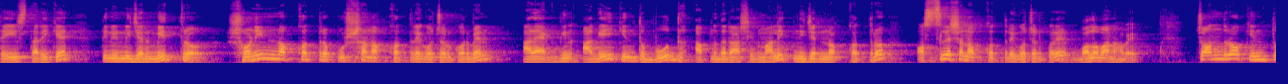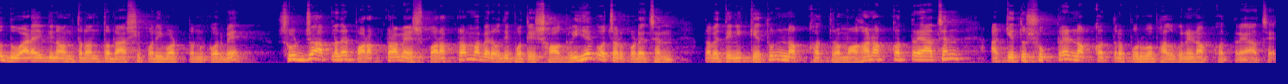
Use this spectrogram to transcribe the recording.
তেইশ তারিখে তিনি নিজের মিত্র শনির নক্ষত্র, পুষ্যা নক্ষত্রে গোচর করবেন। আর একদিন আগেই কিন্তু বুধ আপনাদের রাশির মালিক নিজের নক্ষত্র, অশ্লেষা নক্ষত্রে গোচর করে বলবান হবে। চন্দ্র কিন্তু দু আড়াই দিন অন্তর অন্তর রাশি পরিবর্তন করবে। সূর্য আপনাদের পরাক্রমেশ পরাক্রম ভাবের অধিপতি স্বগৃহে গোচর করেছেন। তবে তিনি কেতুর নক্ষত্র মহানক্ষত্রে আছেন আর কেতু শুক্রের নক্ষত্র পূর্ব ফাল্গুনী নক্ষত্রে আছে।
